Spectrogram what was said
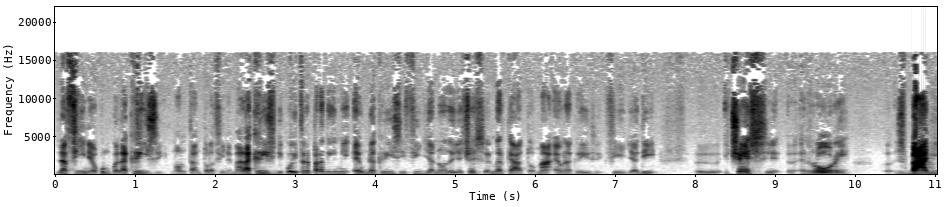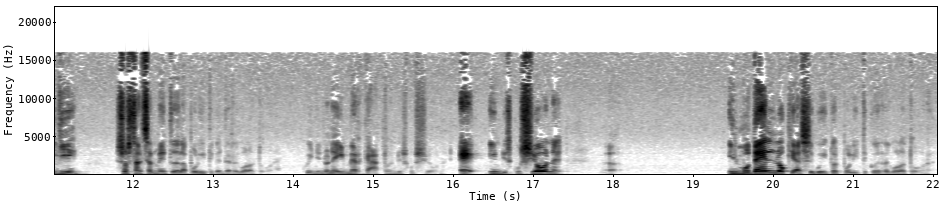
la fine, o comunque la crisi, non tanto la fine, ma la crisi di quei tre paradigmi è una crisi figlia non degli eccessi del mercato, ma è una crisi figlia di eh, eccessi, eh, errori, eh, sbagli, sostanzialmente della politica e del regolatore. Quindi non è il mercato in discussione, è in discussione eh, il modello che ha seguito il politico e il regolatore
